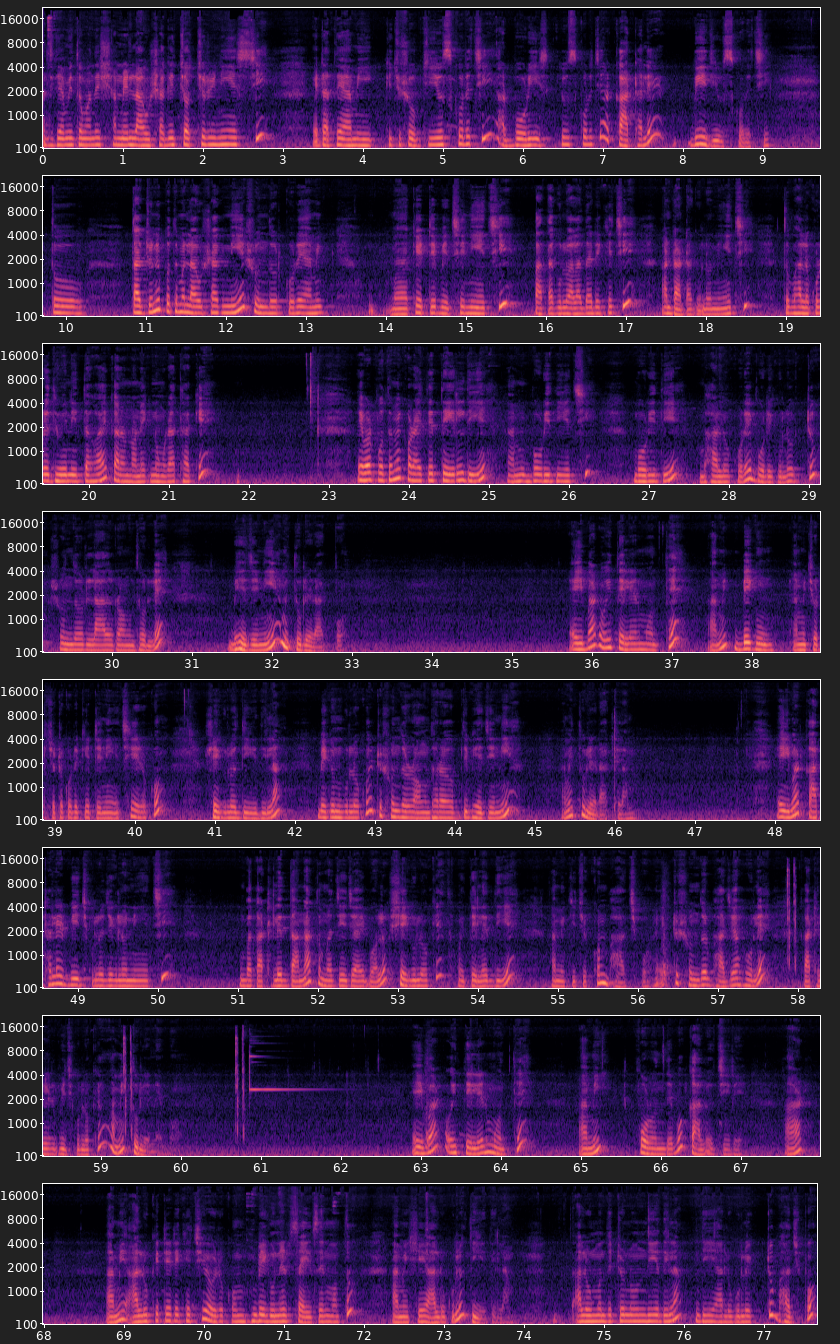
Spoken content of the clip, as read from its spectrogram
আজকে আমি তোমাদের সামনে লাউ শাকের চচ্চড়ি নিয়ে এসেছি। এটাতে আমি কিছু সবজি ইউজ করেছি, আর বড়ি ইউজ করেছি, আর কাঁঠালে বীজ ইউজ করেছি। তো তার জন্য প্রথমে লাউ শাক নিয়ে সুন্দর করে আমি কেটে বেছে নিয়েছি, পাতাগুলো আলাদা রেখেছি, আর ডাঁটাগুলো নিয়েছি। তো ভালো করে ধুয়ে নিতে হয়, কারণ অনেক নোংরা থাকে। এবার প্রথমে কড়াইতে তেল দিয়ে আমি বড়ি দিয়েছি। বড়ি দিয়ে ভালো করে বড়িগুলো একটু সুন্দর লাল রং ধরলে ভেজে নিয়ে আমি তুলে রাখব। এইবার ওই তেলের মধ্যে আমি বেগুন, আমি ছোট ছোট করে কেটে নিয়েছি এরকম, সেগুলো দিয়ে দিলাম। বেগুনগুলোকে একটু সুন্দর রং ধরা অবধি ভেজে নিয়ে আমি তুলে রাখলাম। এইবার কাঁঠালের বীজগুলো যেগুলো নিয়েছি বা কাঁঠালের দানা তোমরা যে যাই বলো সেগুলোকে ওই তেলে দিয়ে আমি কিছুক্ষণ ভাজবো। একটু সুন্দর ভাজা হলে কাঁঠালের বীজগুলোকেও আমি তুলে নেব। এইবার ওই তেলের মধ্যে আমি ফোড়ন দেব কালো জিরে। আর আমি আলু কেটে রেখেছি, ওইরকম বেগুনের সাইজের মতো আমি সেই আলুগুলো দিয়ে দিলাম। আলুর মধ্যে একটু নুন দিয়ে দিলাম, দিয়ে আলুগুলো একটু ভাজবো।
